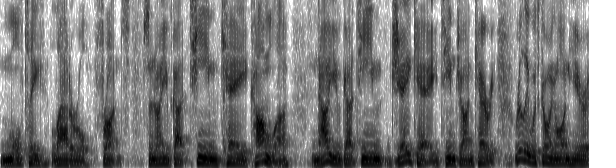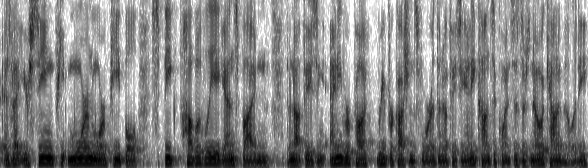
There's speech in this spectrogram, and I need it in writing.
multilateral fronts. So now you've got Team K Kamala now you've got Team JK, Team John Kerry. Really, what's going on here is that you're seeing pe- more and more people speak publicly against Biden. They're not facing any repercussions for it. They're not facing any consequences. There's no accountability.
